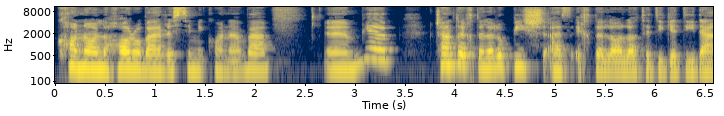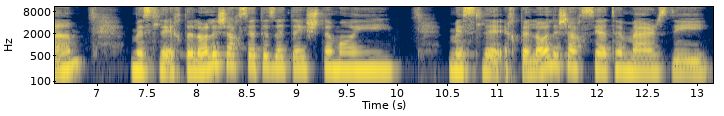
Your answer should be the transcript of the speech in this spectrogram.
کانال ها رو بررسی می‌کنم و یه چند تا اختلال رو بیش از اختلالات دیگه دیدم. مثل اختلال شخصیت ضد اجتماعی مثل اختلال شخصیت مرزی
